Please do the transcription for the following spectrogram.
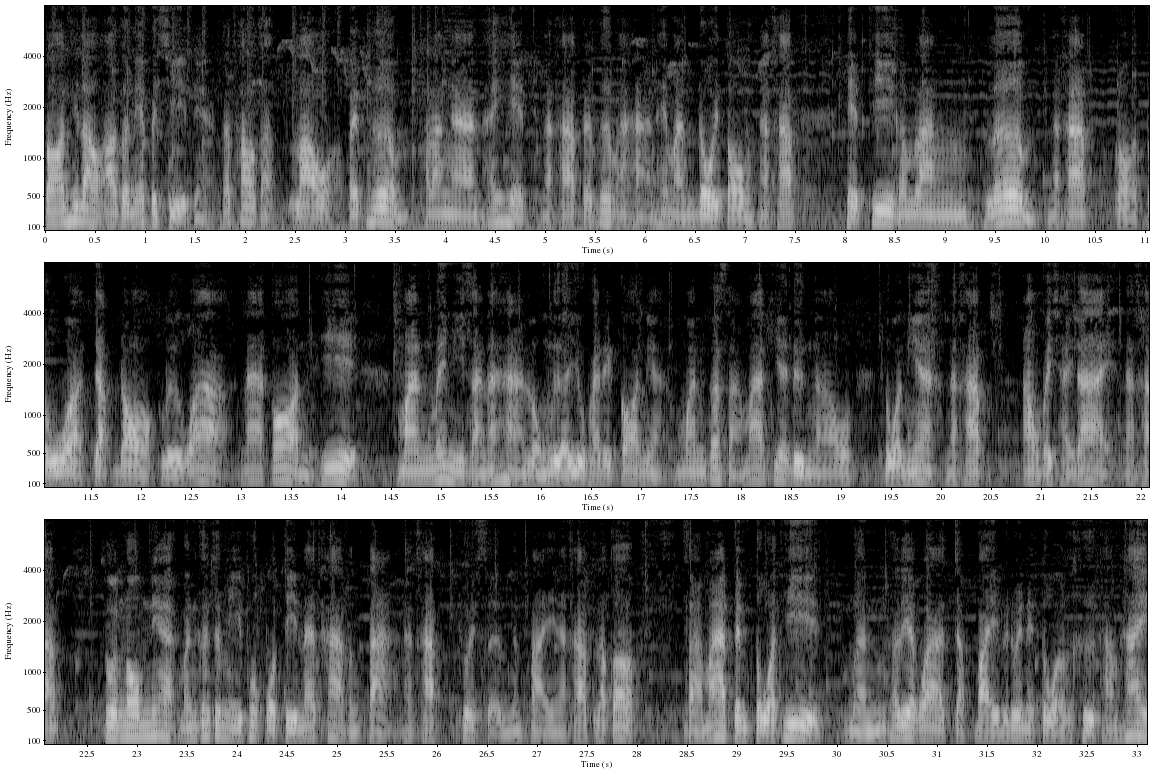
ตอนที่เราเอาตัวนี้ไปฉีดเนี่ยก็เท่ากับเราไปเพิ่มพลังงานให้เห็ดนะครับ ไปเพิ่มอาหารให้มันโดยตรงนะครับ เห็ดที่กำลังเริ่มนะครับก่อตัวจับดอกหรือว่าหน้าก้อนที่มันไม่มีสารอาหารหลงเหลืออยู่ภายในก้อนเนี่ย มันก็สามารถที่จะดึงเอาตัวนี้นะครับ เอาไปใช้ได้นะครับ ส่วนนมเนี่ยมันก็จะมีพวกโปรตีนและธาตุต่างๆนะครับ ช่วยเสริมกันไปนะครับ แล้วก็ สามารถเป็นตัวที่เหมือนเขาเรียกว่าจับใบไปด้วยในตัวก็คือทำให้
